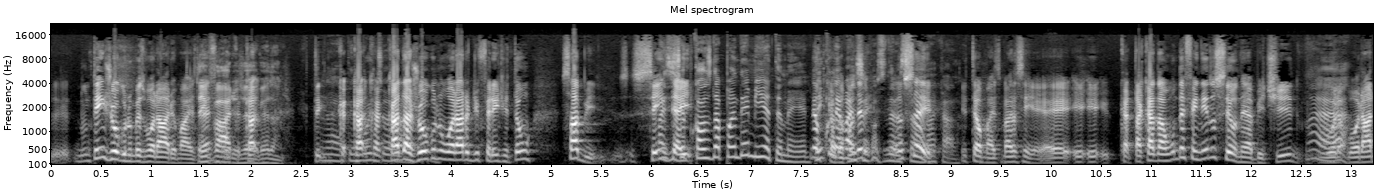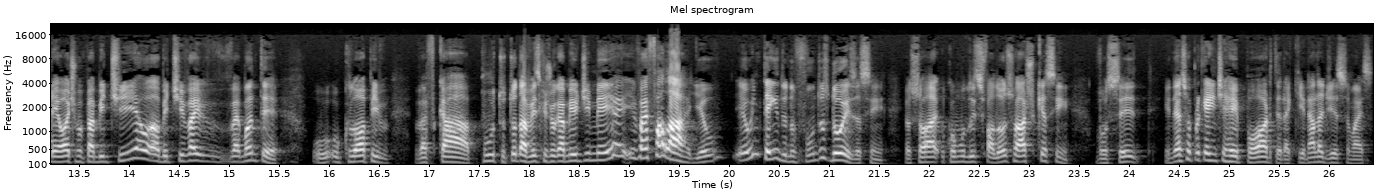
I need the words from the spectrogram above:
eh, Não tem jogo no mesmo horário mais, Tem né? vários, Ca- é verdade. Tem- É, ca- cada jogo num horário diferente. Então, sabe, Mas sente isso é por causa da pandemia também. Não, tem que levar isso em consideração, eu sei. né, cara? Então, mas, mas assim, é, é, é, tá cada um defendendo o seu, né? A BT, o É. o horário é ótimo pra BT, a BT vai, vai manter. O, o Klopp vai ficar puto toda vez que jogar meio de meia e vai falar. E eu, eu entendo, no fundo, os dois, assim. Eu só, como o Luiz falou, eu só acho que, assim, você... E não é só porque a gente é repórter aqui, nada disso, mas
